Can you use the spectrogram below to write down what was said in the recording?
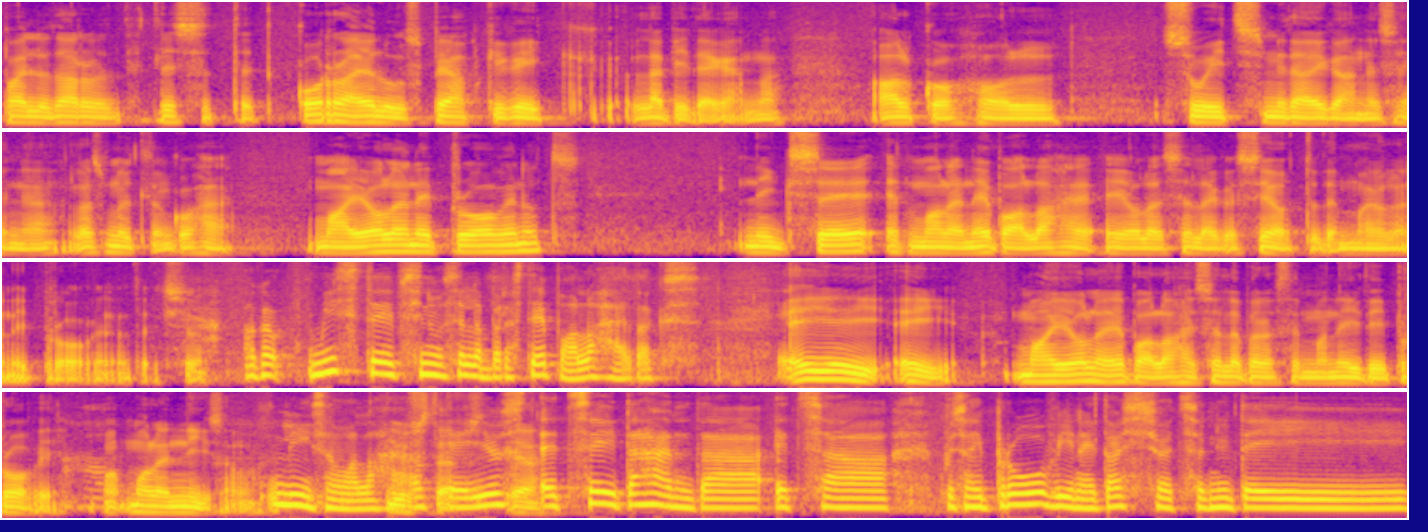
paljud arvavad, et lihtsalt, et korra elus peabki kõik läbi tegema, alkohol suits, mida iganes, onju, las ma ütlen kohe, ma ei ole neid proovinud ning see, et ma olen ebalahe, ei ole sellega seotud, et ma ei ole neid proovinud, eks ju. aga mis teeb sinu sellepärast ebalahedaks? ei, ei, ei, ma ei ole ebalahe sellepärast, et ma neid ei proovi, ma olen niisama. niisama lahe, okei okay,, just, et see ei tähenda, et sa, kui sa ei proovi neid asju, et sa nüüd ei,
